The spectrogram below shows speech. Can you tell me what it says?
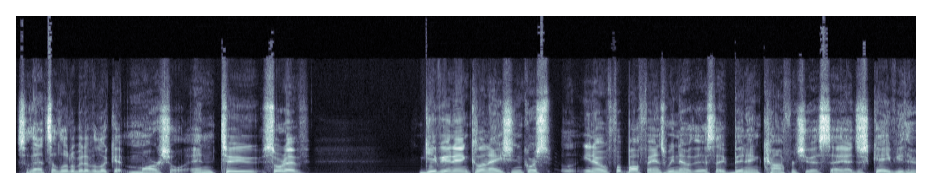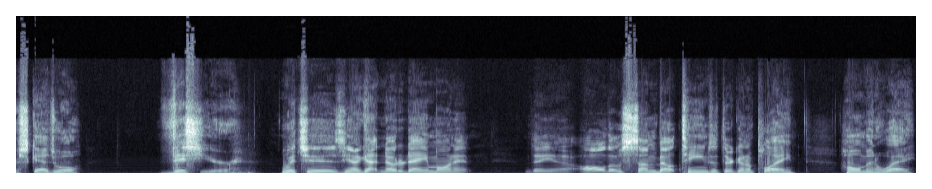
So that's a little bit of a look at Marshall. And to sort of give you an inclination, of course, you know, football fans, we know this. They've been in Conference USA. I just gave you their schedule this year, which is, you know, got Notre Dame on it. They uh, all those Sun Belt teams that they're going to play home and away.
